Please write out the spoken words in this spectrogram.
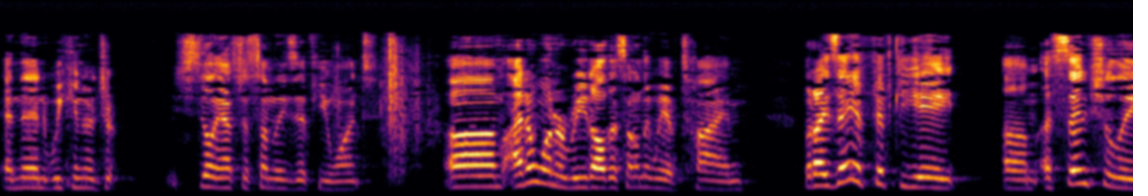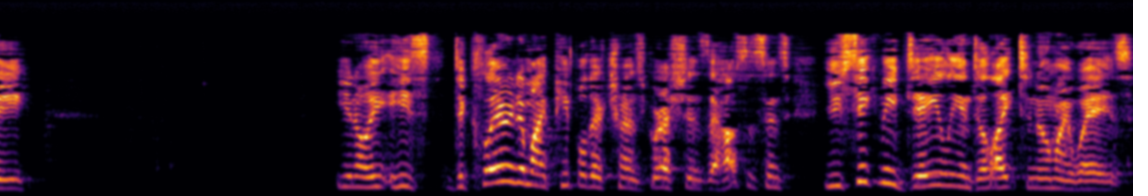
and then we can adj- still answer some of these if you want. Um, I don't want to read all this. I don't think we have time. But Isaiah 58, um, essentially, you know, he, he's declaring to my people their transgressions, the house of sins. You seek me daily and delight to know my ways.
